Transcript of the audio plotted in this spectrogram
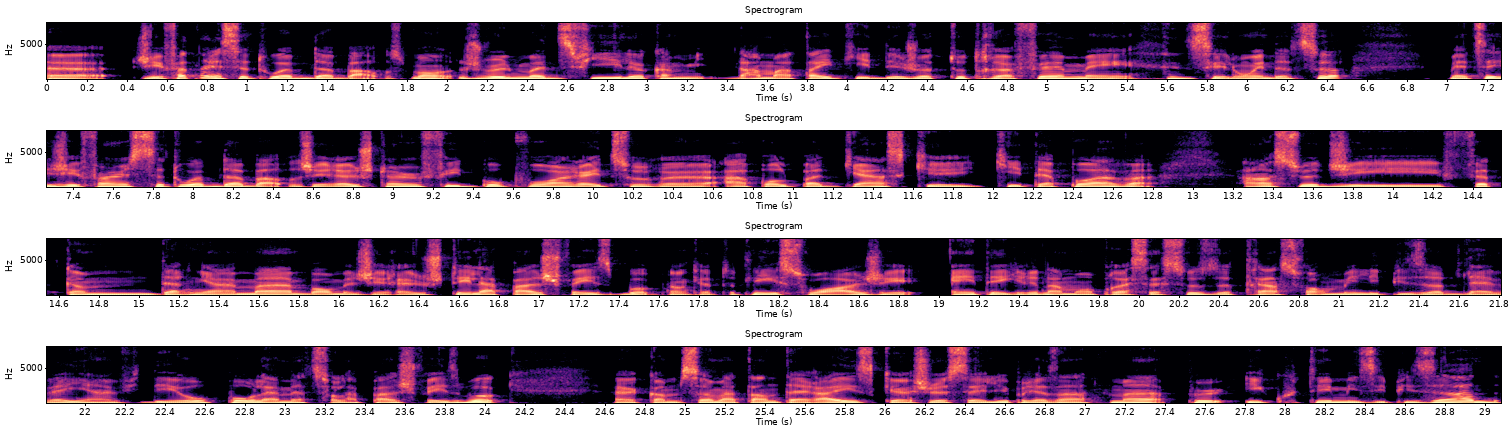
euh, j'ai fait un site web de base. Bon, je veux le modifier là, comme dans ma tête, qui est déjà tout refait, mais c'est loin de ça. Mais tu sais, j'ai fait un site web de base. J'ai rajouté un feed pour pouvoir être sur euh, Apple Podcast qui n'était pas avant. Ensuite, j'ai fait comme dernièrement, bon, mais j'ai rajouté la page Facebook. Donc, à tous les soirs, j'ai intégré dans mon processus de transformer l'épisode de la veille en vidéo pour la mettre sur la page Facebook. Euh, comme ça, ma tante Thérèse, que je salue présentement, peut écouter mes épisodes.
